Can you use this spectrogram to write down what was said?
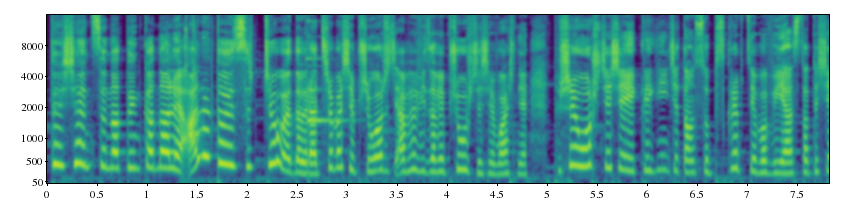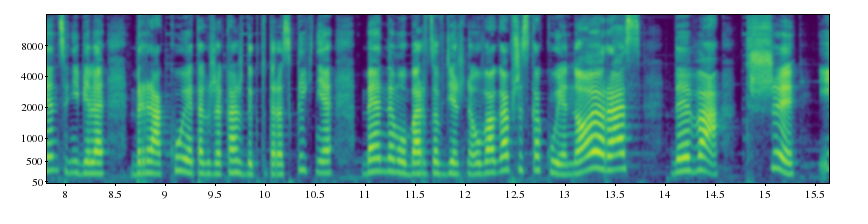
tysięcy na tym kanale, ale to jest czułe. Dobra, trzeba się przyłożyć, a wy widzowie przyłóżcie się właśnie. Przyłóżcie się i kliknijcie tą subskrypcję, bo wbijam 100 tysięcy, niewiele brakuje, także każdy, kto teraz kliknie, będę mu bardzo wdzięczna. Uwaga, przeskakuję. No, raz, dwa, trzy i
